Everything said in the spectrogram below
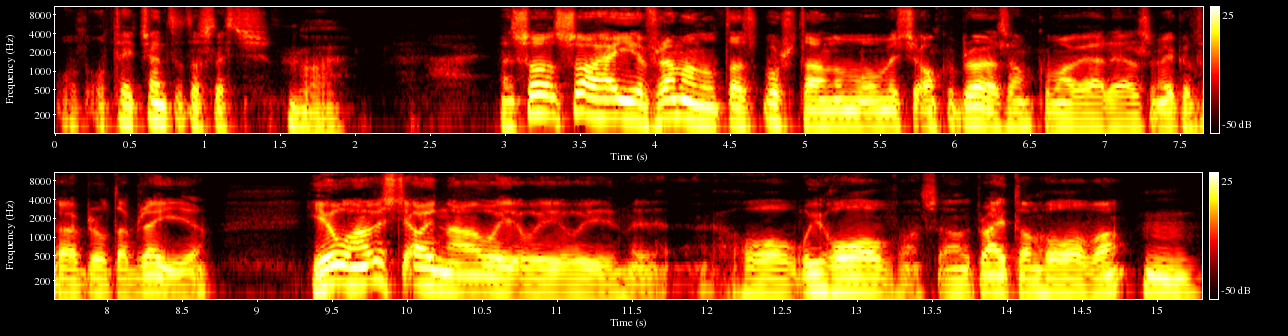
och och det kändes det slett. Nej. Men så så har jag framåt att sporta om om inte onkel bröder som kommer vara där som vi kan ta brota breje. Jo, han visste öjna och och och och i hov alltså Brighton hov va. Mm.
